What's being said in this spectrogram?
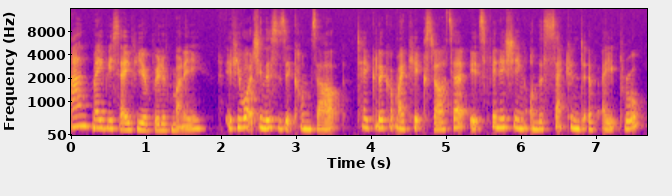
and maybe save you a bit of money. If you're watching this as it comes out, take a look at my Kickstarter. It's finishing on the 2nd of April,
